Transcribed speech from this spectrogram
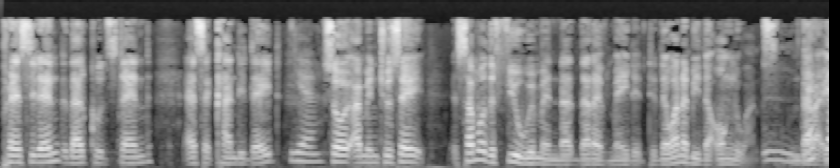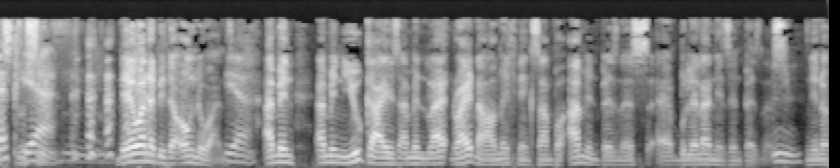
president that could stand as a candidate. Yeah. So I mean to say some of the few women that, that have made it, they want to be the only ones that, Mm, that- are exclusive. yeah. they want to be the only ones. Yeah. I mean, I mean, you guys. I mean, like, right now, I'll make an example. I'm in business. Uh, Bulelan is in business. Mm. You know,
